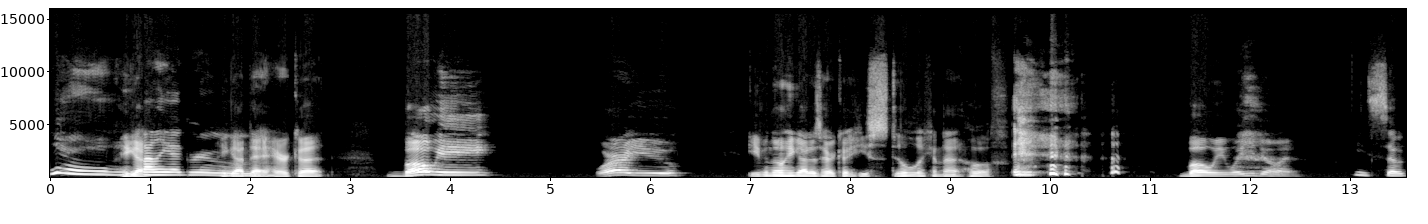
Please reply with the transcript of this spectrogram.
Yay! He got- finally got groomed. He got that haircut. Bowie, where are you? Even though he got his haircut, he's still licking that hoof. Bowie, what are you doing? He's so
